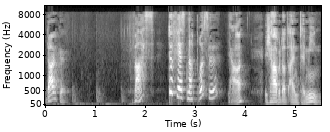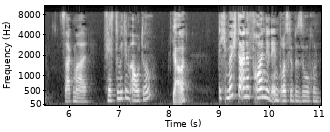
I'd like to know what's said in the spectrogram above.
Danke. Was? Du fährst nach Brüssel? Ja, ich habe dort einen Termin. Sag mal, fährst du mit dem Auto? Ja? Ich möchte eine Freundin in Brüssel besuchen.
